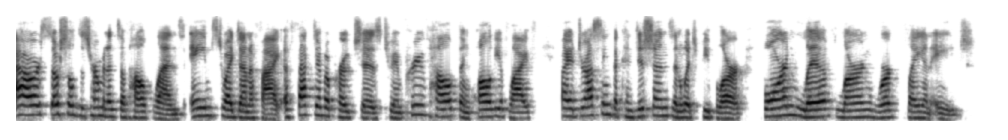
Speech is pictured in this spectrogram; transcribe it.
Our social determinants of health lens aims to identify effective approaches to improve health and quality of life by addressing the conditions in which people are born, live, learn, work, play, and age.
